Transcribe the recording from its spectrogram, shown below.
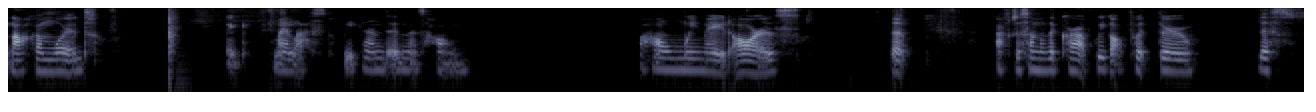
knock on wood like my last weekend in this home. A home we made ours. That after some of the crap we got put through, this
